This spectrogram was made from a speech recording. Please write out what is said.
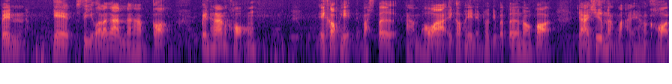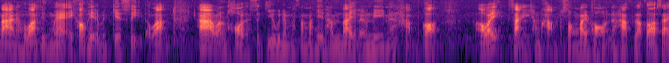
เป็นเกรดสีก่อนละกันนะครับ ก็เป็นทางด้านของ เอ็กซ์คอเพดบัสเตอร์นะครับเพราะว่าเอ็กซ์คอเพดเนี่ยเป็นตัวติบัสเตอร์เนาะก็อยากให้ชื่อมหลากหลายขอได้นะ เพราะว่าถึงแม้เอ็กซ์คอเพดจะเป็นเกรดสี่แต่ว่า ถ้ามันคอจากสกิลเนี่ยมันสามารถที่จะทำได้อยู่แล้วนั่นเองนะครับ ก็เอาไว้ใส่คำๆสองใบพอนะครับ แล้วก็ใส่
